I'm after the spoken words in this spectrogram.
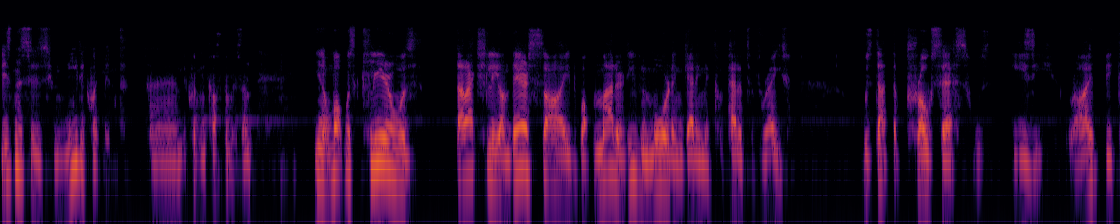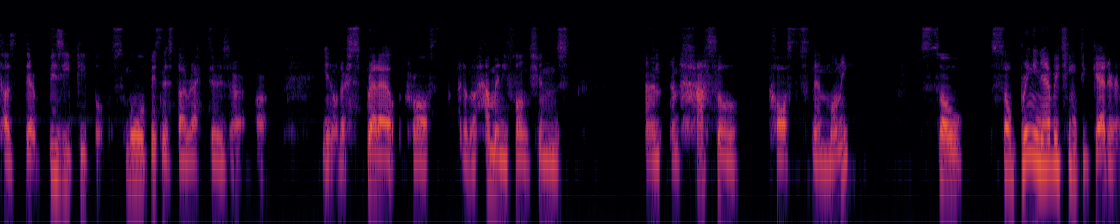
businesses who need equipment and equipment customers. And you know what was clear was that actually on their side, what mattered even more than getting a competitive rate was that the process was easy, right? Because they're busy people. Small business directors are, are you know, they're spread out across I don't know how many functions, and and hassle costs them money. So so bringing everything together,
